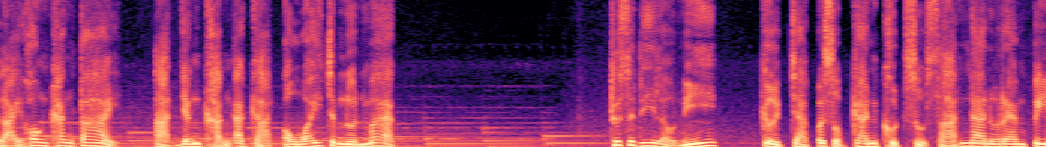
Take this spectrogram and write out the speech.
หลายห้องข้างใต้อาจยังขังอากาศเอาไว้จำนวนมาก ทฤษฎีเหล่านี้เกิดจากประสบการณ์ขุดสุสานนานแรมปี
